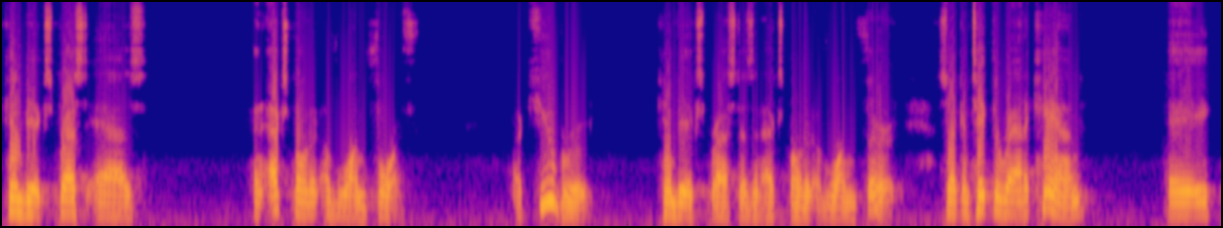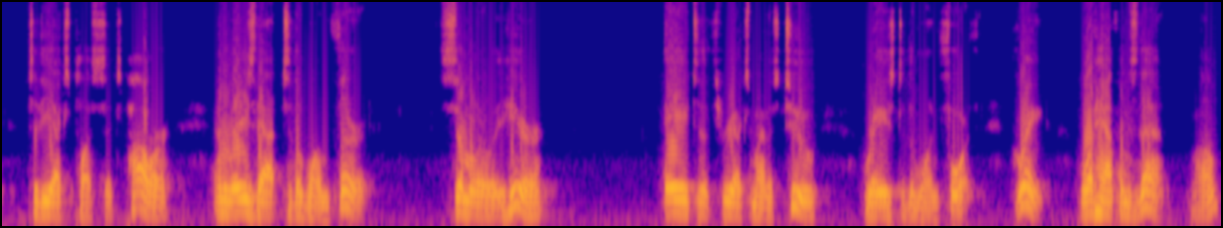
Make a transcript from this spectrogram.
can be expressed as an exponent of one-fourth. A cube root can be expressed as an exponent of one-third. So I can take the radicand, a to the x plus 6 power, and raise that to the one-third. Similarly here, a to the 3x minus 2 raised to the one-fourth. Great. What happens then? Well,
